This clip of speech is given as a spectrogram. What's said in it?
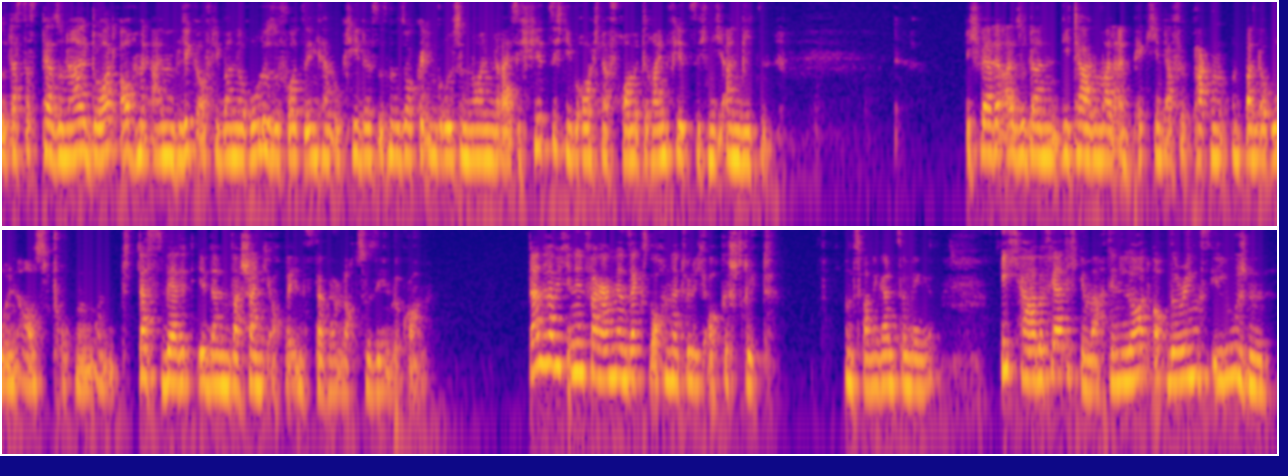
sodass das Personal dort auch mit einem Blick auf die Banderole sofort sehen kann, okay, das ist eine Socke in Größe 39, 40, die brauche ich einer Frau mit 43 nicht anbieten. Ich werde also dann die Tage mal ein Päckchen dafür packen und Banderolen ausdrucken und das werdet ihr dann wahrscheinlich auch bei Instagram noch zu sehen bekommen. Dann habe ich in den vergangenen sechs Wochen natürlich auch gestrickt. Und zwar eine ganze Menge. Ich habe fertig gemacht den Lord of the Rings Illusion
